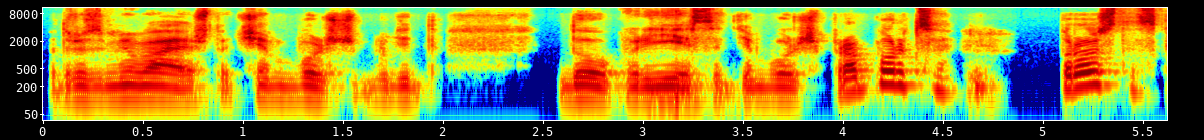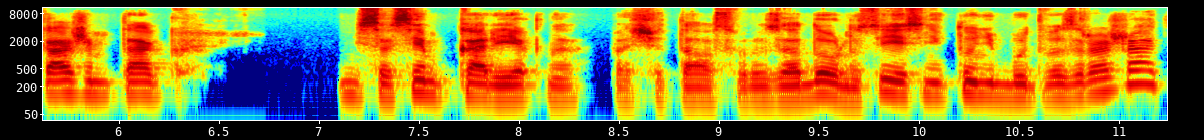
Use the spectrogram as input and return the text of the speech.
подразумевая, что чем больше будет долг в реестре, тем больше пропорция, просто, скажем так, не совсем корректно посчитал свою задолженность. Если никто не будет возражать,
